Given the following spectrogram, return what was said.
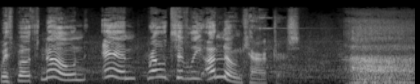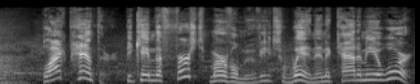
with both known and relatively unknown characters. Black Panther became the first Marvel movie to win an Academy Award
